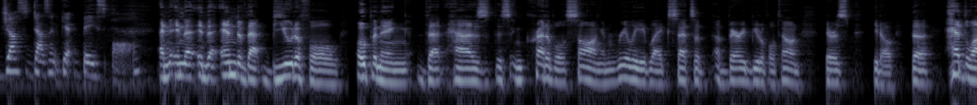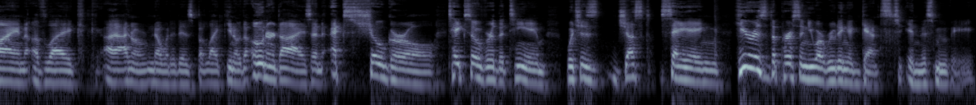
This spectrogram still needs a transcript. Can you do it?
just doesn't get baseball. and in the in the end of that beautiful opening that has this incredible song and really like sets a, a very beautiful tone there's you know the headline of like I, I don't know what it is but like you know the owner dies and ex showgirl takes over the team which is just saying here is the person you are rooting against in this movie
